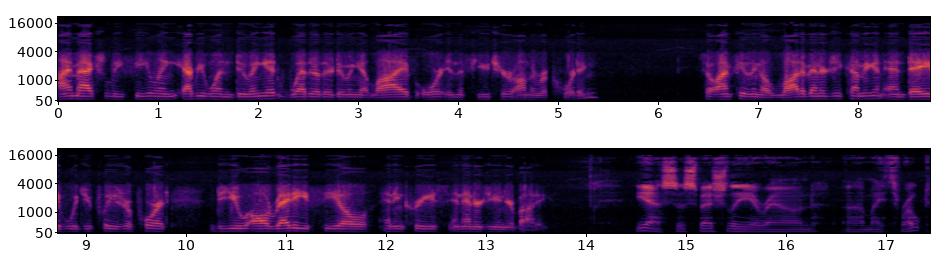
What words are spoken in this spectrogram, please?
I'm actually feeling everyone doing it whether they're doing it live or in the future on the recording. So I'm feeling a lot of energy coming in and Dave, would you please report do you already feel an increase in energy in your body? Yes, especially around uh, my throat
